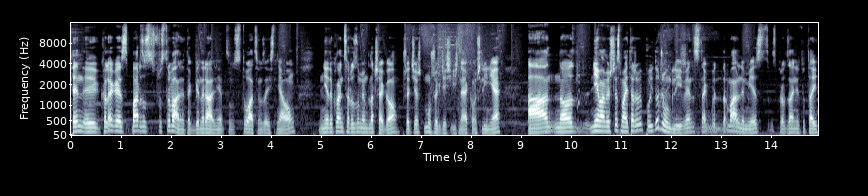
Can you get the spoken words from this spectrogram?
Ten y, kolega jest bardzo sfrustrowany tak generalnie tą sytuacją zaistniałą. Nie do końca rozumiem dlaczego. Przecież muszę gdzieś iść na jakąś linię. A no nie mam jeszcze smajta, żeby pójść do dżungli, więc jakby normalnym jest sprawdzanie tutaj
